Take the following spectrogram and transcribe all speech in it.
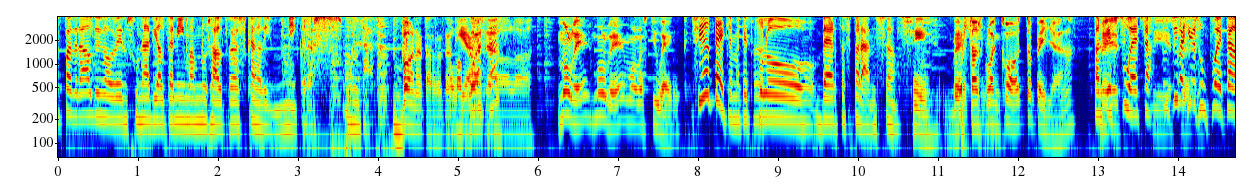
Josep Pedrals és el ben sonat i el tenim amb nosaltres cada dimecres. Bona tarda. Bona tarda, Tatiana. Com estàs? Hola. Molt bé, molt bé, molt estiuenc. Sí, et veig amb aquest color verd esperança. Sí, bé. Però estàs blancot, de pell, eh? Perquè és poeta. sí, tu t'imagines un poeta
